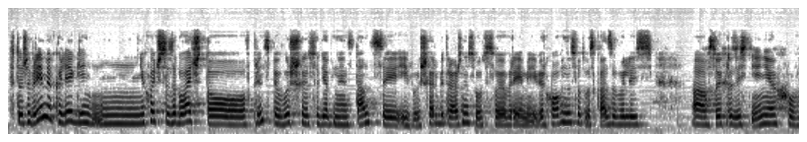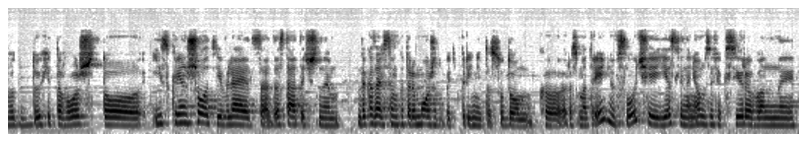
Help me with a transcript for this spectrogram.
В то же время, коллеги, не хочется забывать, что, в принципе, высшие судебные инстанции и высший арбитражный суд в свое время, и Верховный суд высказывались в своих разъяснениях в духе того, что и скриншот является достаточным доказательством, которое может быть принято судом к рассмотрению в случае, если на нем зафиксированы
